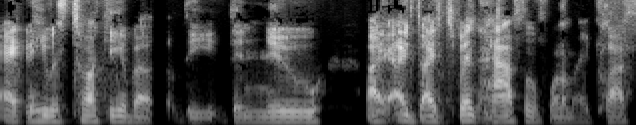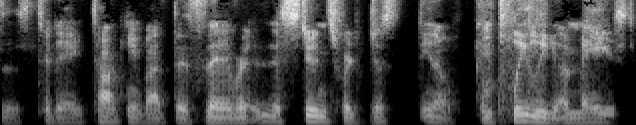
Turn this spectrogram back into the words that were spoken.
and he was talking about the the new I, I, I spent half of one of my classes today talking about this. They were the students were just you know completely amazed.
